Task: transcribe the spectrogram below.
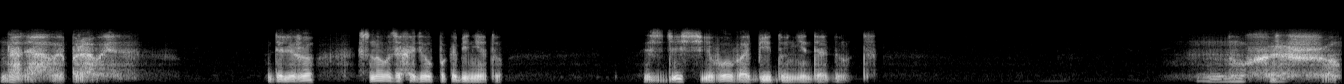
Да-да, вы правы. Дележо снова заходил по кабинету. Здесь его в обиду не дадут. Ну, хорошо.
